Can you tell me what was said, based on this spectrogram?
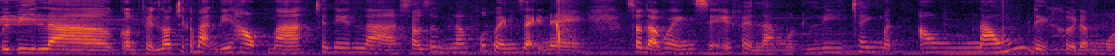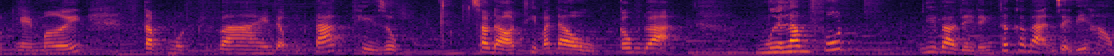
Bởi vì là còn phải lo cho các bạn đi học mà Cho nên là 6 giờ 15 phút của anh dậy nè. Sau đó của anh sẽ phải làm một ly chanh mật ong nóng để khởi động một ngày mới. Tập một vài động tác thể dục. Sau đó thì bắt đầu công đoạn. 15 phút đi vào để đánh thức các bạn dậy đi học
